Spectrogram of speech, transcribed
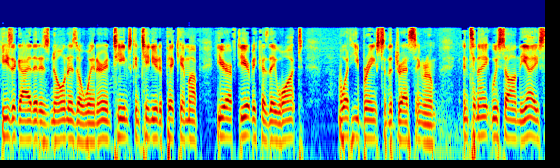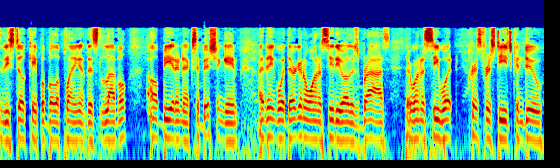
He's a guy that is known as a winner, and teams continue to pick him up year after year because they want what he brings to the dressing room. And tonight we saw on the ice that he's still capable of playing at this level, albeit an exhibition game. I think what they're going to want to see the Oilers brass, they're going to see what Kris Versteeg can do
